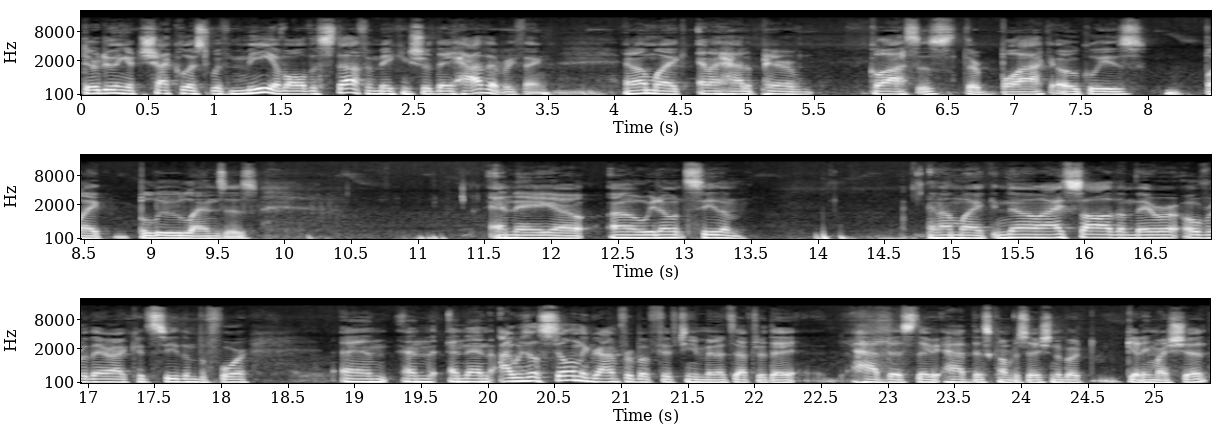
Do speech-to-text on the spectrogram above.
they're doing a checklist with me of all the stuff and making sure they have everything. And I'm like and I had a pair of glasses. They're black Oakleys like blue lenses. And they go oh we don't see them. And I'm like no I saw them. They were over there. I could see them before. And and and then I was still on the ground for about 15 minutes after they had this they had this conversation about getting my shit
